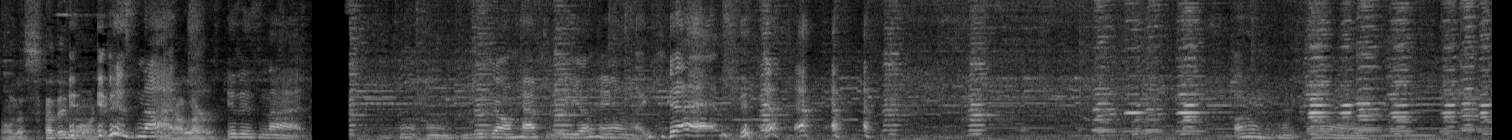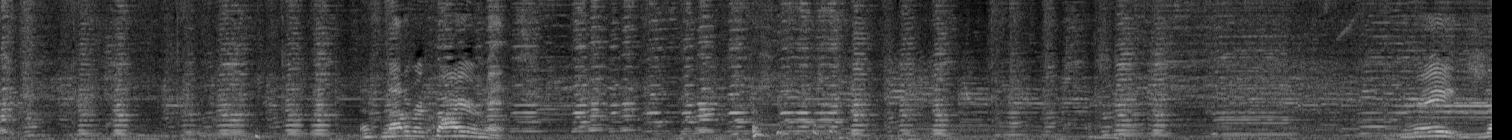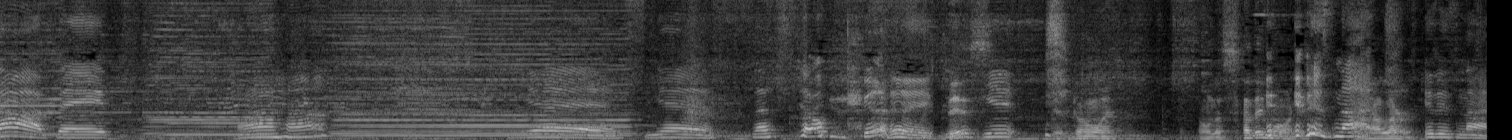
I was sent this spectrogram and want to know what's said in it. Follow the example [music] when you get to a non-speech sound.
on a Sunday morning. It is And I not. learned. It is not. Uh-uh. You're gonna have to do your hand like that. [laughs] oh my god. That's not a requirement. [laughs] Great job, babe. Uh huh. Yes, yes. That's so good. This Yeah. is going on a Sunday morning. It is not. I learned. It is not.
